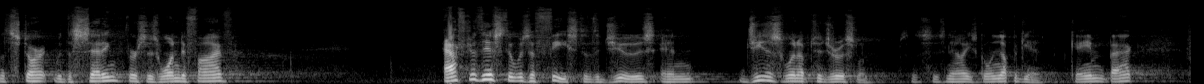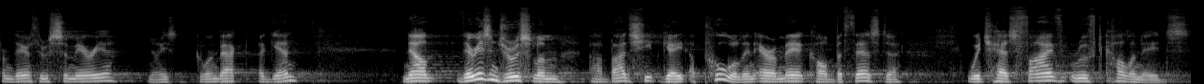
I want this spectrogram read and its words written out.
Let's start with the setting, verses 1 to 5. After this, there was a feast of the Jews, and Jesus went up to Jerusalem. So this is now, he's going up again. Came back from there through Samaria. Now he's going back again. Now, there is in Jerusalem, uh, by the sheep gate, a pool in Aramaic called Bethesda, which has five roofed colonnades.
